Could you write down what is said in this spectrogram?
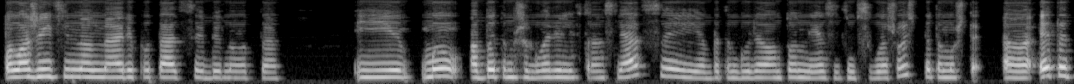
положительно на репутации Бенотто. И мы об этом же говорили в трансляции, и об этом говорил Антон, и я с этим соглашусь, потому что э, этот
